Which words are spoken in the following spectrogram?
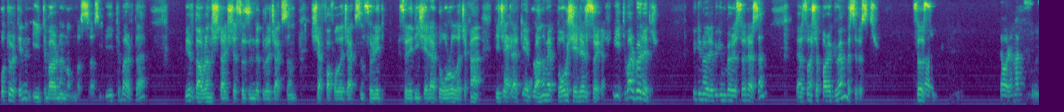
otoritenin itibarının olması lazım. İtibar da bir davranışta işte sözünde duracaksın, şeffaf olacaksın, söyledik, söylediğin şeyler doğru olacak. Ha diyecekler ki Ebru Hanım hep doğru şeyleri söyler. İtibar böyledir. Bir gün öyle bir gün böyle söylersen yani sonuçta para güven meselesidir. Söz. Doğru. Doğru, haklısınız.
